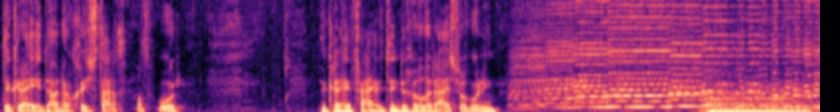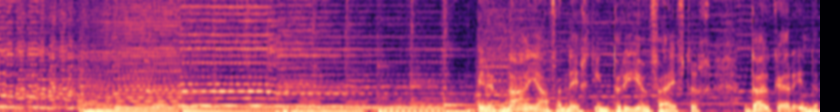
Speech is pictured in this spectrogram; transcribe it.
dan kreeg je daar ook geen startgeld voor. Dan kreeg je 25 gulden reisvergoeding. In het najaar van 1953 duiken er in de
